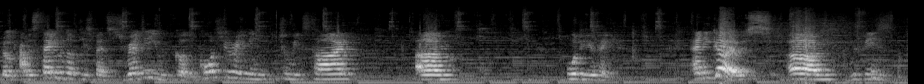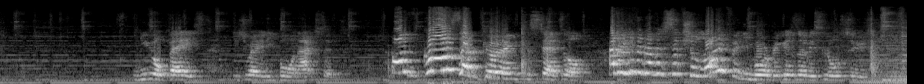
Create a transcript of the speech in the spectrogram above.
look, our statement of defense is ready. We've got a court hearing in two weeks' time. Um, what do you think? And he goes um, with his New York-based Israeli-born accent. Of course I'm going to settle. I don't even have a sexual life anymore because of his lawsuit.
